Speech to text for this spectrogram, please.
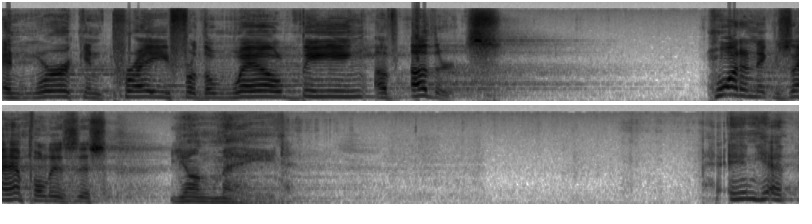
and work and pray for the well being of others. What an example is this young maid. And yet,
